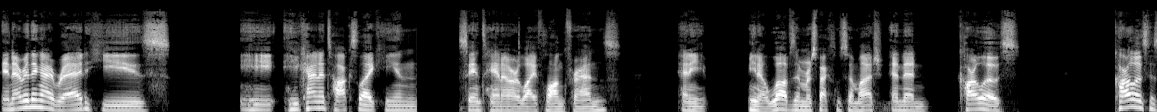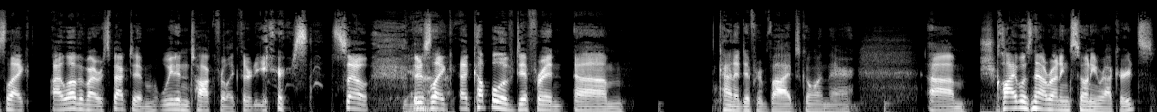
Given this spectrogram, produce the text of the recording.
in everything I read, he's he he kind of talks like he and Santana are lifelong friends, and he you know loves him, respects him so much. And then Carlos, Carlos is like, I love him, I respect him. We didn't talk for like thirty years, so there's like a couple of different um kind of different vibes going there. Um, Clive was now running Sony Records,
